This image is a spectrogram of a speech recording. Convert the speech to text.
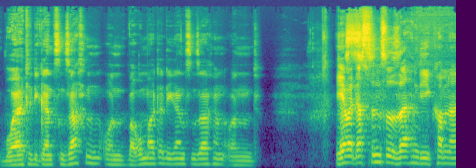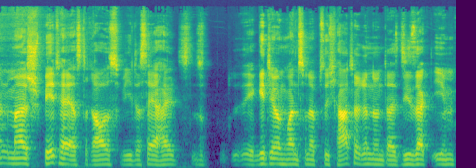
woher hat er die ganzen Sachen und warum hat er die ganzen Sachen und Ja, aber das sind so Sachen, die kommen dann immer später erst raus, wie dass er halt, so, er geht ja irgendwann zu einer Psychiaterin und da, sie sagt ihm,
